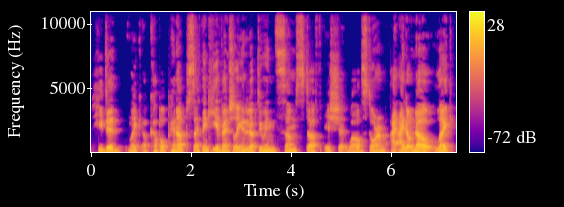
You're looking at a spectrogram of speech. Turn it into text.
He did like a couple pinups. I think he eventually ended up doing some stuff ish at Wildstorm. I, I don't know. Like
